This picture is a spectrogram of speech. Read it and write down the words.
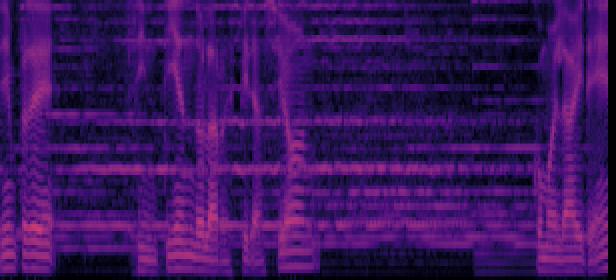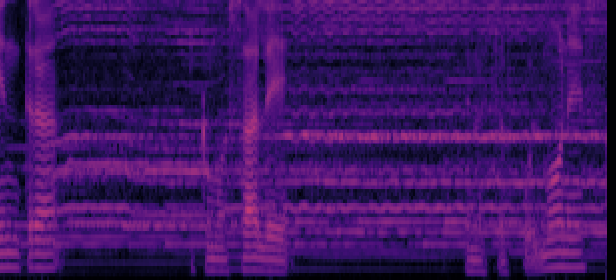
Siempre sintiendo la respiración, como el aire entra y como sale nuestros pulmones.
